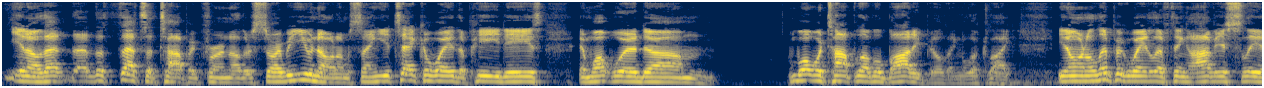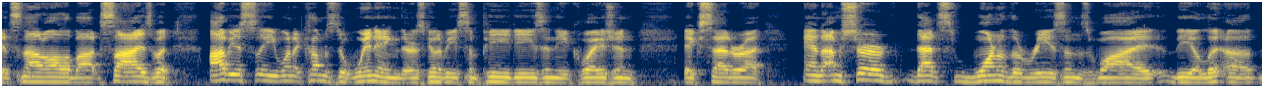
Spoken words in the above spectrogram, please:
you know that, that that's a topic for another story. But you know what I'm saying. You take away the PEDs, and what would um, what would top level bodybuilding look like? You know, in Olympic weightlifting, obviously it's not all about size, but Obviously, when it comes to winning, there's going to be some PEDs in the equation, etc. And I'm sure that's one of the reasons why the uh,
